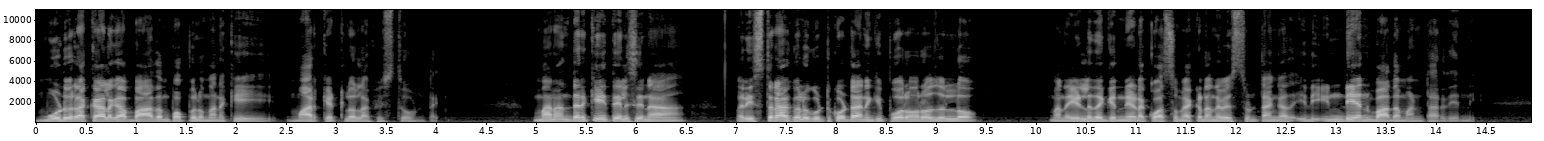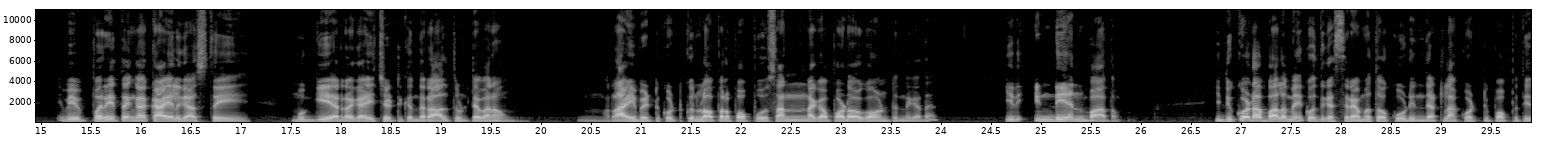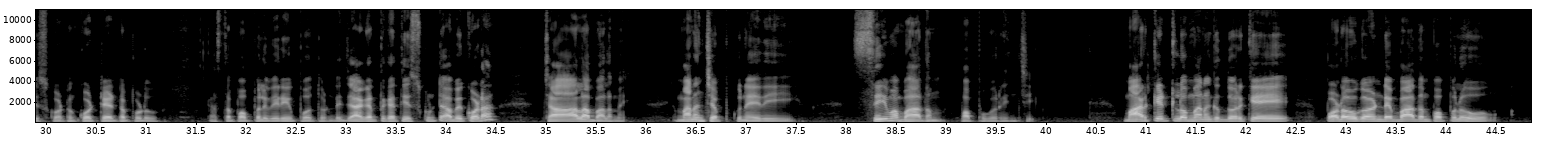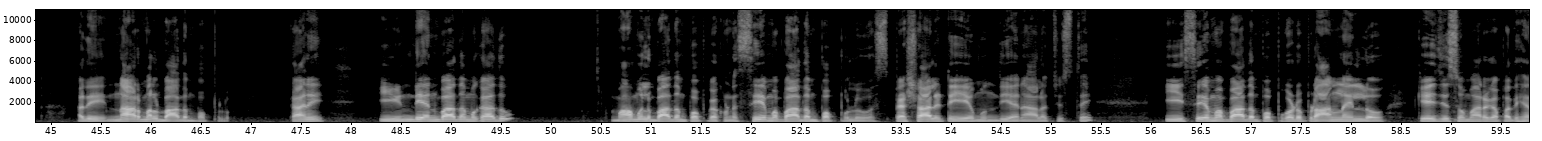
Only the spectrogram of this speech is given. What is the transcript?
మూడు రకాలుగా బాదం పప్పులు మనకి మార్కెట్లో లభిస్తూ ఉంటాయి. మనందరికీ తెలిసిన మరి ఇస్తరాకులు కుట్టుకోవడానికి పూర్వం రోజుల్లో మన ఇళ్ళ దగ్గర నీడ కోసం ఎక్కడన్నా వేస్తుంటాం కదా ఇది ఇండియన్ బాదం అంటారు దీన్ని. ఇవి విపరీతంగా కాయలు కాస్తాయి ముగ్గి ఎర్రగా ఈ చెట్టు కింద రాలుతుంటే మనం రాయి పెట్టి కొట్టుకుని లోపల పప్పు సన్నగా పొడవుగా ఉంటుంది కదా ఇది ఇండియన్ బాదం. ఇది కూడా బలమే కొద్దిగా శ్రమతో కూడింది అట్లా కొట్టి పప్పు తీసుకోవటం కొట్టేటప్పుడు కాస్త పప్పులు విరిగిపోతుంటాయి జాగ్రత్తగా తీసుకుంటే అవి కూడా చాలా బలమే. మనం చెప్పుకునేది సీమ బాదం పప్పు గురించి. మార్కెట్లో మనకు దొరికే పొడవుగా ఉండే బాదం పప్పులు అది నార్మల్ బాదం పప్పులు. కానీ ఈ ఇండియన్ బాదం కాదు మామూలు బాదం పప్పు కాకుండా సీమ బాదం పప్పులు స్పెషాలిటీ ఏముంది అని ఆలోచిస్తే ఈ సీమ బాదం పప్పు కూడా ఇప్పుడు ఆన్లైన్లో కేజీ సుమారుగా పదిహేను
